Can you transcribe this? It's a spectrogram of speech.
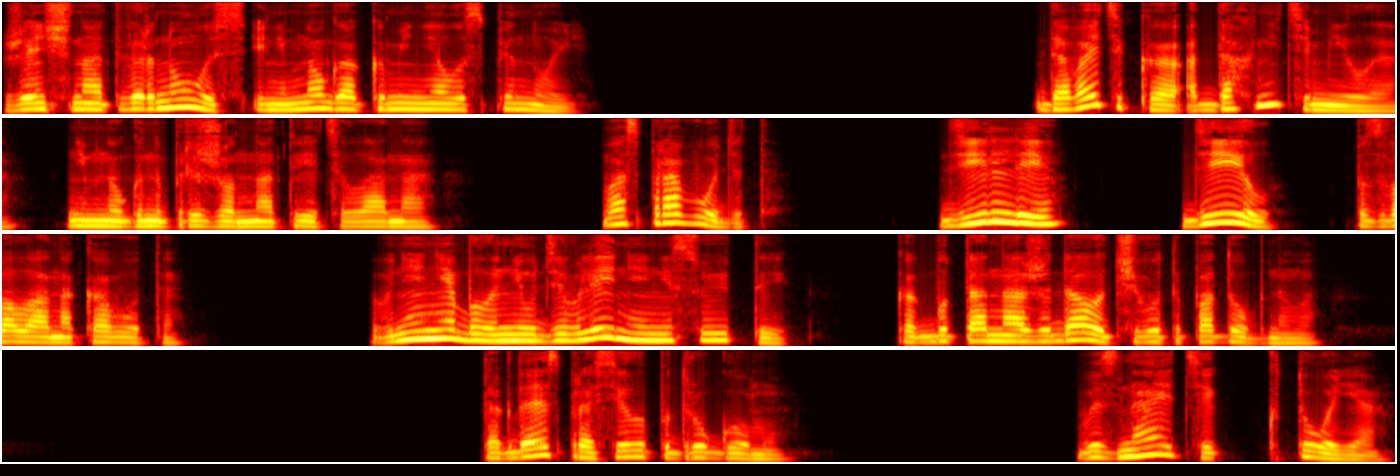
Женщина отвернулась и немного окаменела спиной. «Давайте-ка отдохните, милая», — немного напряженно ответила она. «Вас проводят». «Дилли! Дил!» — позвала она кого-то. В ней не было ни удивления, ни суеты, как будто она ожидала чего-то подобного. Тогда я спросила по-другому. «Вы знаете, кто я?»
